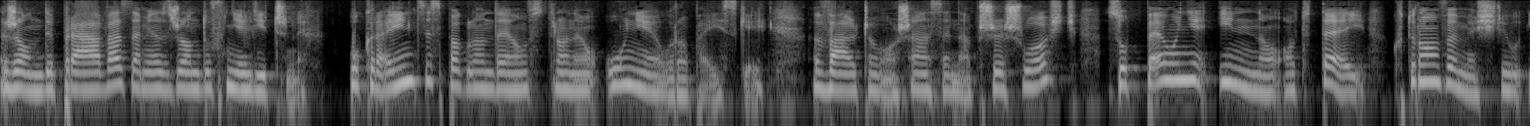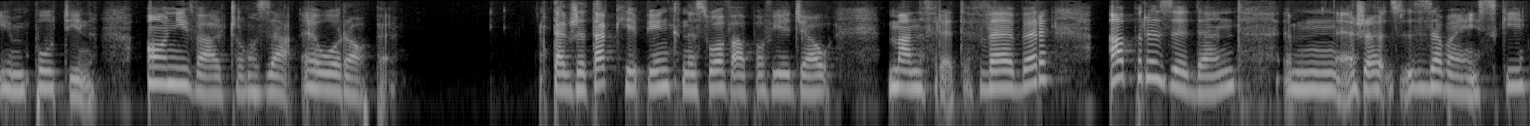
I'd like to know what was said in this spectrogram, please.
rządy prawa zamiast rządów nielicznych. Ukraińcy spoglądają w stronę Unii Europejskiej, walczą o szansę na przyszłość zupełnie inną od tej, którą wymyślił im Putin. Oni walczą za Europę. Także takie piękne słowa powiedział Manfred Weber, a prezydent mm, Załański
